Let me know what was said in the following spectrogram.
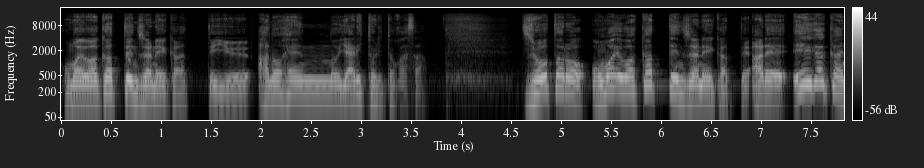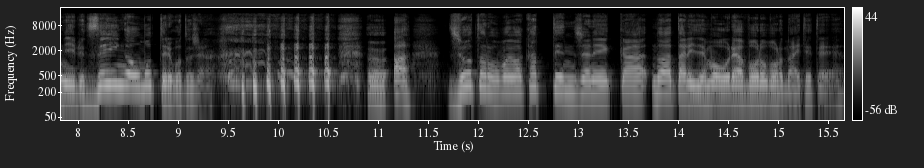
お前分かってんじゃねえかっていう、あの辺のやりとりとかさ、丈太郎、お前分かってんじゃねえかって、あれ、映画館にいる全員が思ってることじゃん。うん、あ、丈太郎お前分かってんじゃねえかのあたりでも俺はボロボロ泣いてて。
